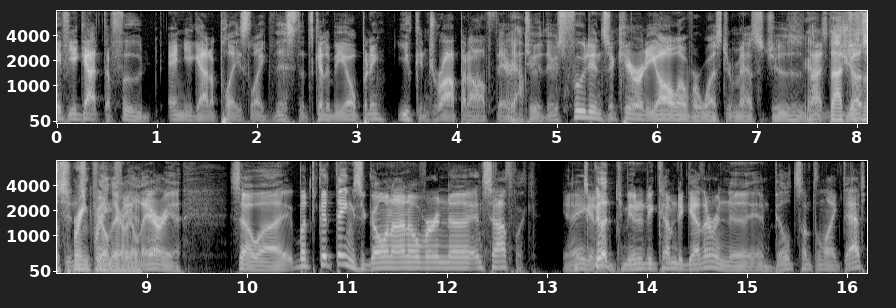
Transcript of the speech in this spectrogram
If you got the food and you got a place like this that's going to be opening, you can drop it off there Yeah. too. There's food insecurity all over Western Massachusetts, Yeah, not, it's not just the in Springfield area. Area. So, uh, but good things are going on over in uh, in Southwick. You know, you It's get a good. community come together and uh, and build something like that.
